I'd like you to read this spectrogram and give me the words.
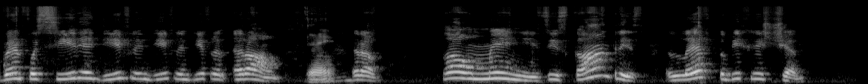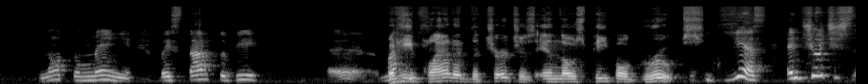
went for Syria, different, different, different around, Yeah. around. How many these countries left to be Christian? Not too many. They start to be. Uh, But he planted the churches in those people groups. Yes, and churches.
